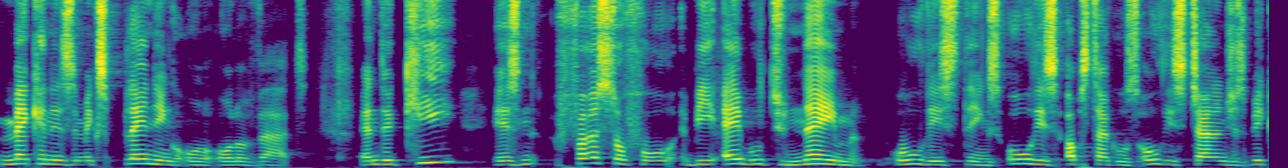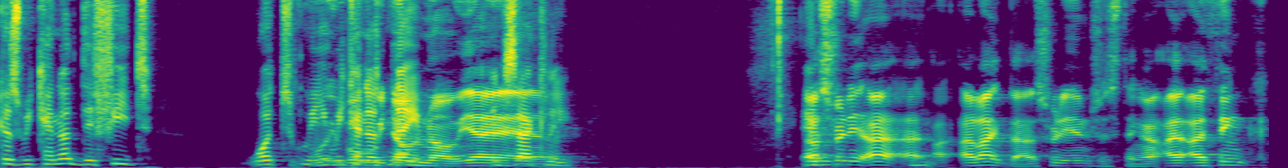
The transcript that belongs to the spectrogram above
mechanism explaining all, all of that. And the key is first of all be able to name all these things, all these obstacles, all these challenges, because we cannot defeat what we, we, we cannot we name. Know. Yeah, exactly. Yeah, yeah. That's really I, I, I like that. That's really interesting. I I think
